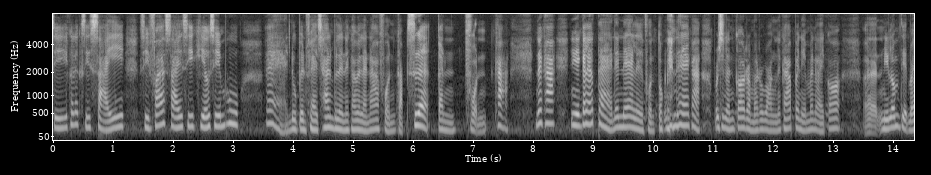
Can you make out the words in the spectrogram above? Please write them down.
สีเขาเรียกสีใส สีฟ้าใส สีเขียวสีชมพูแหมดูเป็นแฟชั่นไปเลยนะคะ เวลาหน้าฝนกับเสื้อกันฝนค่ะนะคะยังไงก็แล้วแต่แน่ๆเลยฝนตกแน่ๆค่ะ เพราะฉะนั้นก็ระมัดระวังนะคะ ไปไหนมาไหนก็มีร่มติดไม้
